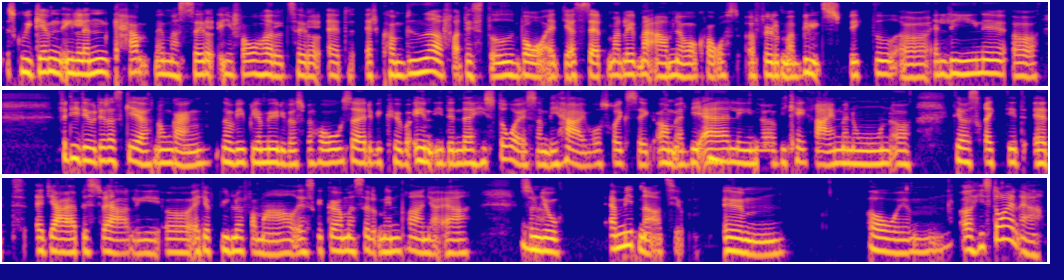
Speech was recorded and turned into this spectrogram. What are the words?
skulle igennem en eller anden kamp med mig selv i forhold til at, at komme videre fra det sted, hvor at jeg satte mig lidt med armene over kors og følte mig vildt spigtet og alene og fordi det er jo det, der sker nogle gange, når vi bliver mødt i vores behov, så er det, at vi køber ind i den der historie, som vi har i vores rygsæk, om at vi er mm. alene, og vi kan ikke regne med nogen, og det er også rigtigt, at, at jeg er besværlig, og at jeg fylder for meget, og jeg skal gøre mig selv mindre, end jeg er, som Ja. jo er mit narrativ. Øhm, og, øhm, og historien er,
